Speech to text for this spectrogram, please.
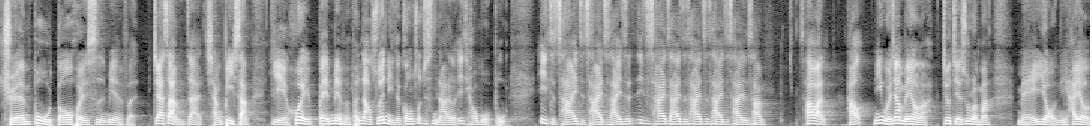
全部都会是面粉。加上在墙壁上也会被面粉喷到，所以你的工作就是拿着一条抹布。一直擦，一直擦，一直擦，一直一直擦，一直擦，一直擦，一直擦，一直擦，一直擦，擦完好，你以为这样没有了就结束了吗？没有，你还有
